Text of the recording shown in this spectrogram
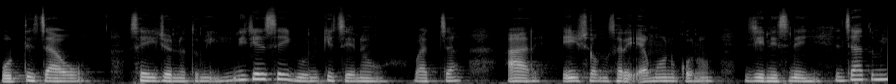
করতে চাও। সেই জন্য তুমি নিজের সেই গুণকে চেনো বাচ্চা। আর এই সংসারে এমন কোনো জিনিস নেই যা তুমি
